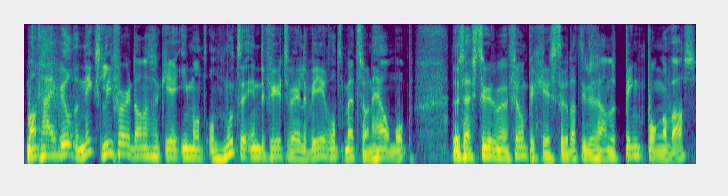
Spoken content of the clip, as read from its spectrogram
Want hij wilde niks liever dan eens een keer iemand ontmoeten in de virtuele wereld met zo'n helm op. Dus hij stuurde me een filmpje gisteren dat hij dus aan het pingpongen was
